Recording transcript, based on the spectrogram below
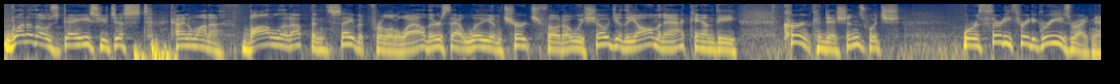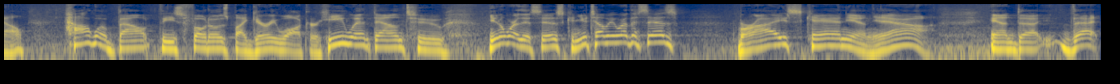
one of those days you just kind of want to bottle it up and save it for a little while. There's that William Church photo. We showed you the almanac and the current conditions, which were 33 degrees right now. How about these photos by Gary Walker? He went down to, you know where this is? Can you tell me where this is? Bryce Canyon, yeah. And uh, that,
